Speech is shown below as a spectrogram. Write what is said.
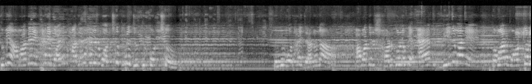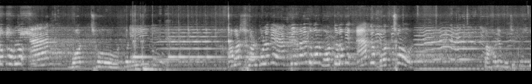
তুমি আমাদের এখানে কয়েক হাজার হাজার বছর ধরে যুদ্ধ করছ। তুমি বোধহয় জানো না, আমাদের স্বর্গলোকে একদিন মানে তোমার মর্তলোকে হলো এক বছর। আমার স্বর্গলোকে একদিন মানে তোমার মর্তলোকে এক বছর। তাহলে মুচিকুন্দ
